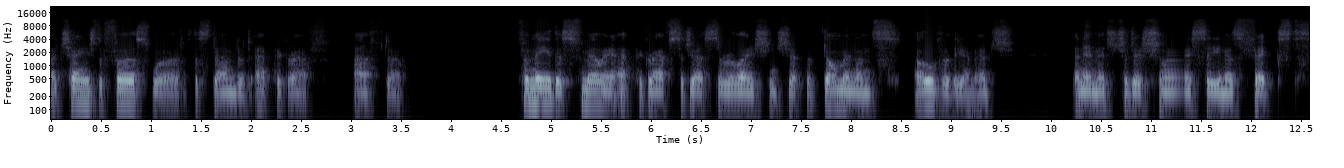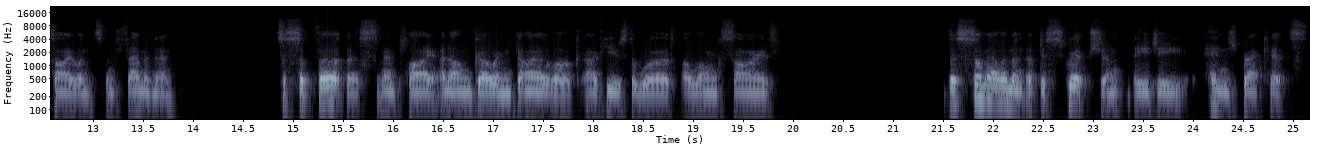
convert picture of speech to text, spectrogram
I changed the first word of the standard epigraph after. For me, this familiar epigraph suggests a relationship of dominance over the image, an image traditionally seen as fixed, silent, and feminine. To subvert this and imply an ongoing dialogue, I've used the word alongside. There's some element of description, e.g., hinge brackets,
